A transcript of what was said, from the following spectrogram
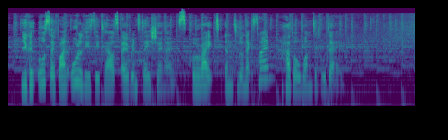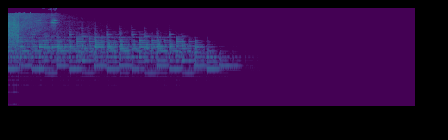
You can also find all of these details over in today's show notes. Alright, until next time, have a wonderful day.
